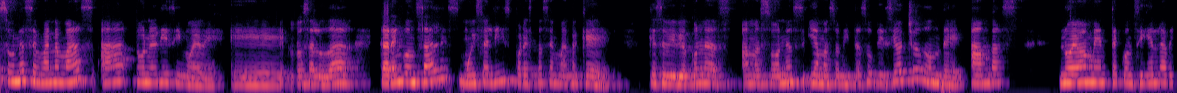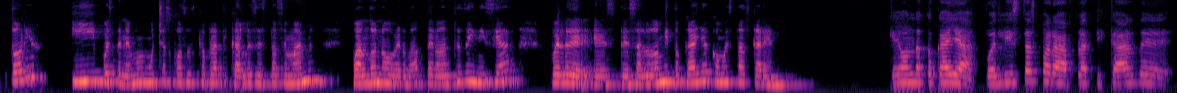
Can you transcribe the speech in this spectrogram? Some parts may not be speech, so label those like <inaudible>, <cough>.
Bienvenidos una semana más a Túnel 19. Eh, los saluda Karen González, muy feliz por esta semana que, que se vivió con las Amazonas y Amazonitas Sub-18, donde ambas nuevamente consiguen la victoria y pues tenemos muchas cosas que platicarles esta semana, cuando no, ¿verdad? Pero antes de iniciar, pues este, saludo a mi tocaya, ¿cómo estás Karen? ¿Qué onda, Tocaya? Pues listas para platicar de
